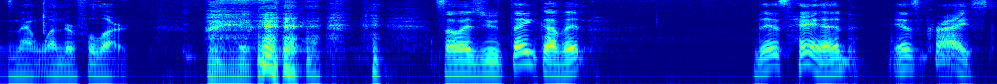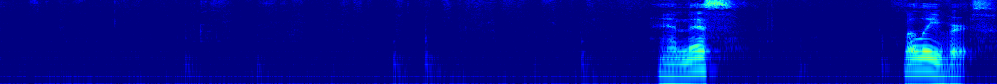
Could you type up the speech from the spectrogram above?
Isn't that wonderful art? so, as you think of it, this head is Christ. And this believers.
